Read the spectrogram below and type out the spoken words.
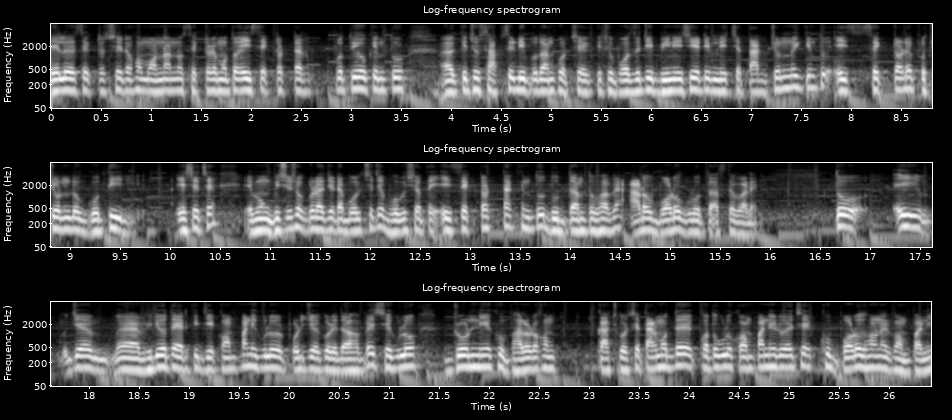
রেলওয়ে সেক্টর সেরকম অন্যান্য সেক্টরের মতো এই সেক্টরটার প্রতিও কিন্তু কিছু সাবসিডি প্রদান করছে, কিছু পজিটিভ ইনিশিয়েটিভ নিচ্ছে, তার জন্যই কিন্তু এই সেক্টরে প্রচণ্ড গতি এসেছে এবং বিশেষজ্ঞরা যেটা বলছে যে ভবিষ্যতে এই সেক্টরটা কিন্তু দুর্দান্তভাবে আরও বড় গ্রোথ আসতে পারে। তো এই যে ভিডিওতে আর কি যে কোম্পানিগুলোর পরিচয় করে দেওয়া হবে, সেগুলো ড্রোন নিয়ে খুব ভালো রকম কাজ করছে। তার মধ্যে কতগুলো কোম্পানি রয়েছে, খুব বড় ধরনের company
